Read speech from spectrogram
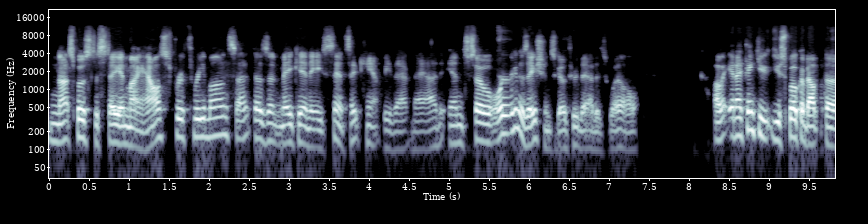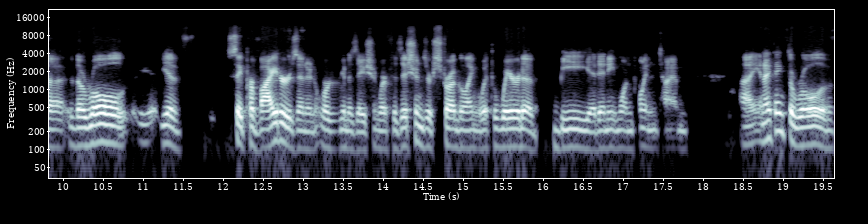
not supposed to stay in my house for three months. That doesn't make any sense. It can't be that bad. And so organizations go through that as well. Uh, and I think you, you spoke about the, the role of, say, providers in an organization where physicians are struggling with where to be at any one point in time. Uh, and I think the role of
